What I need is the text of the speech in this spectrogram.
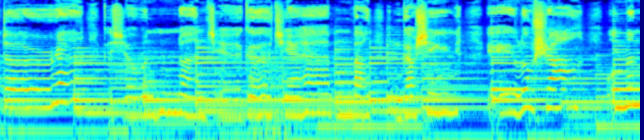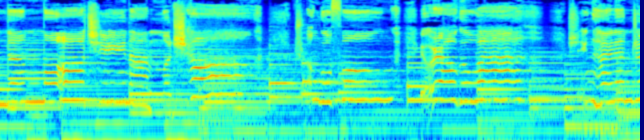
的人，给些温暖，借个肩膀，很高兴一路上我们的默契那么长，穿过风又绕个弯，心还连着，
